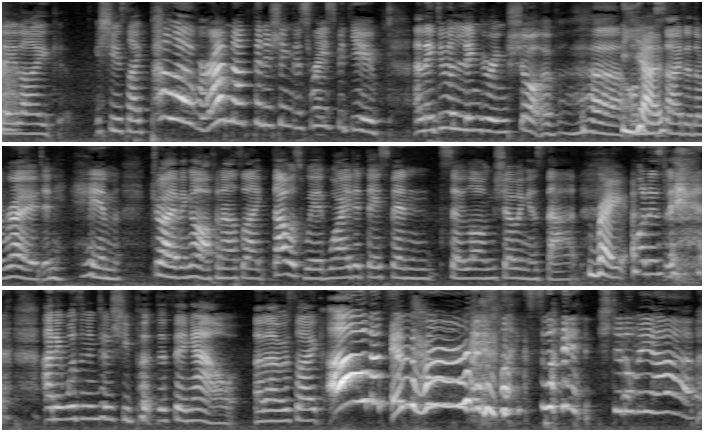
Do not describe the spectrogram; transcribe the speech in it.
They like, she's like, pull over, I'm not finishing this race with you. And they do a lingering shot of her on Yes. the side of the road and him driving off, and I was like, that was weird. Why did they spend so long showing us that? Right. Honestly, and it wasn't until she put the thing out, and I was like, oh, that's It's her. It's like switched. It'll be her.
